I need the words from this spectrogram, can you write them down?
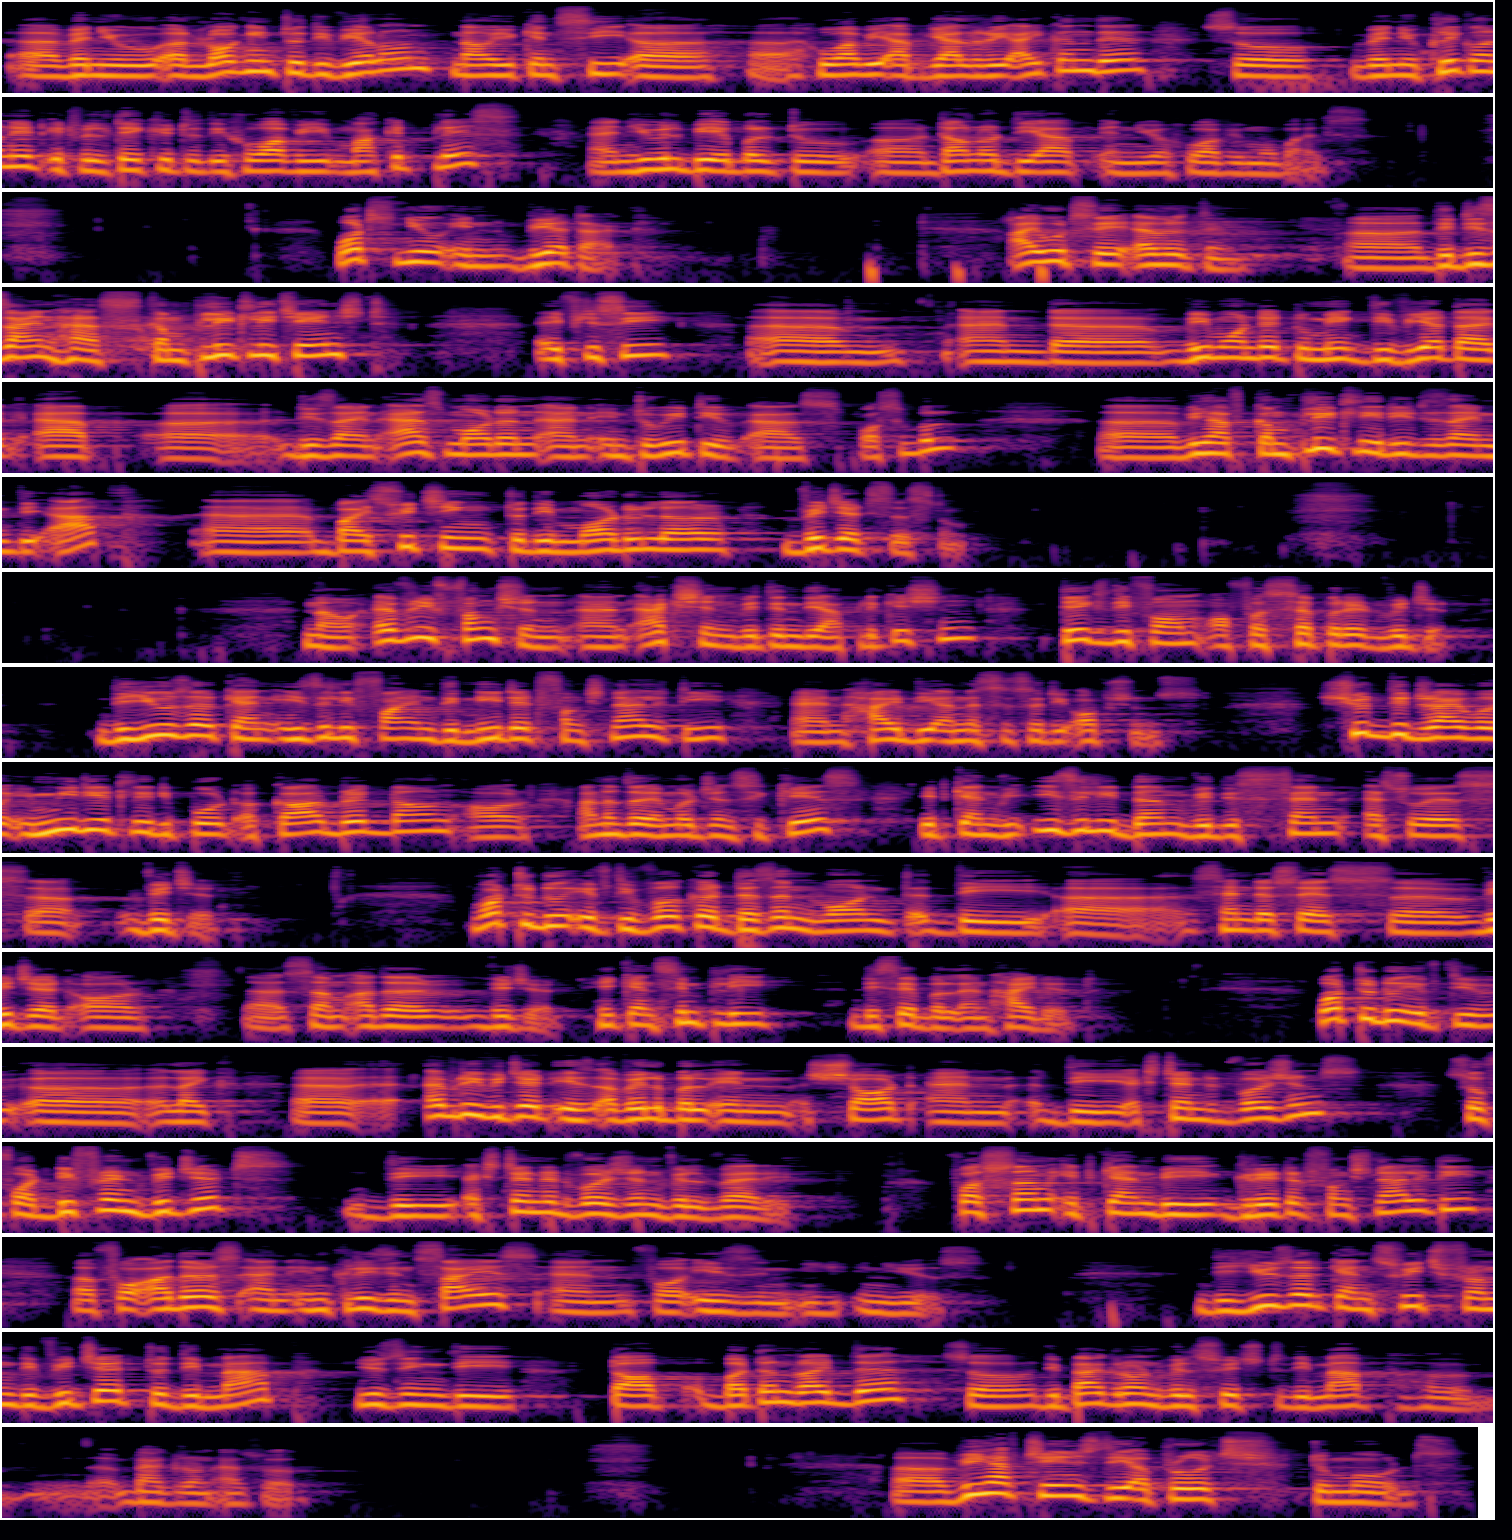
Uh, when you uh, log into the Wialon, now you can see a, a, Huawei App Gallery icon there. So when you click on it, it will take you to the Huawei Marketplace, and you will be able to uh, download the app in your Huawei mobiles. What's new in WiaTag? I would say everything. Uh, the design has completely changed, if you see, um, and uh, we wanted to make the WiaTag app uh, design as modern and intuitive as possible. Uh, we have completely redesigned the app uh, by switching to the modular widget system. Now, every function and action within the application takes the form of a separate widget. The user can easily find the needed functionality and hide the unnecessary options. Should the driver immediately report a car breakdown or another emergency case, it can be easily done with the Send SOS uh, widget. What to do if the worker doesn't want the uh, Send SOS uh, widget or uh, some other widget? He can simply disable and hide it. What to do if the uh, like uh, every widget is available in short and the extended versions? So for different widgets, the extended version will vary. For some, it can be greater functionality, uh, for others, an increase in size, and for ease in, in use. The user can switch from the widget to the map using the top button right there. So the background will switch to the map uh, background as well. Uh, we have changed the approach to modes.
